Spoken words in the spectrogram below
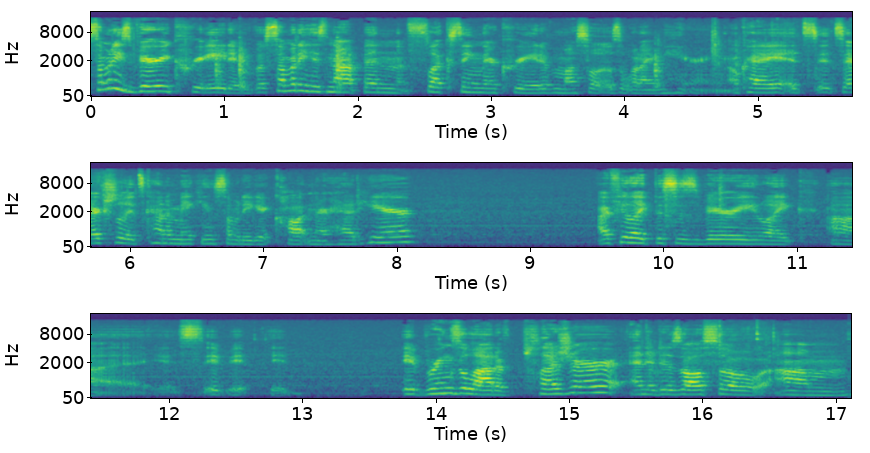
somebody's very creative, but somebody has not been flexing their creative muscle is what I'm hearing, okay? It's, it's actually, it's kind of making somebody get caught in their head here. I feel like this is very, like, uh, it's, it, it, it, it brings a lot of pleasure, and it is also, um,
